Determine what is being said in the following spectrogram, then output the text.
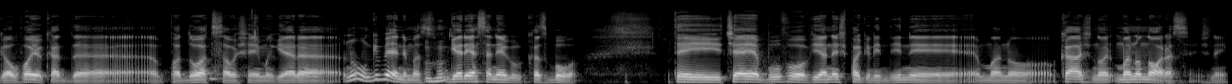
galvoju, kad uh, paduot savo šeimą gerą, nu, gyvenimas uh -huh. geresnė negu kas buvo. Tai čia buvo viena iš pagrindinių mano, ką aš noriu, mano noras, žinai.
